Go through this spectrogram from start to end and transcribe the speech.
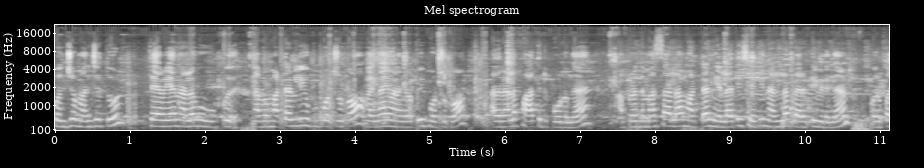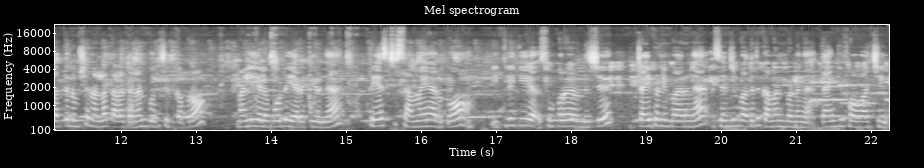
கொஞ்சம் மஞ்சத்தூள் தேவையான அளவு உப்பு. நம்ம மட்டன்லேயும் உப்பு போட்டிருக்கோம் வெங்காயம் வணங்குறப்பையும் போட்டிருக்கோம். அதனால் பார்த்துட்டு போடுங்க. அப்புறம் இந்த மசாலா மட்டன் எல்லாத்தையும் சேர்த்து நல்லா பிரட்டி விடுங்க. ஒரு பத்து நிமிஷம் நல்லா தலை தலைன்னு கொதிச்சதுக்கப்புறம் மல்லி இலை போட்டு இறக்கிடுங்க டேஸ்ட் செம்மையாக இருக்கும். இட்லிக்கு சூப்பராக இருந்துச்சு. ட்ரை பண்ணி பாருங்கள் செஞ்சு பார்த்துட்டு கமெண்ட் பண்ணுங்கள் தேங்க்யூ ஃபார் வாட்சிங்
